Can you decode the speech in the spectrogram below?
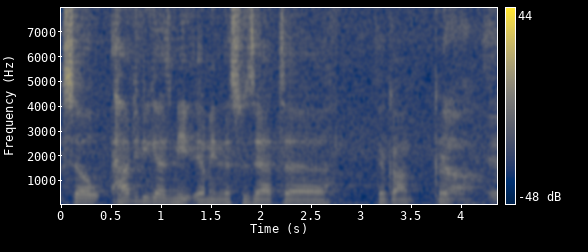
So, how did you guys meet? I mean, this was at uh, They're gone. Girl. No, it's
